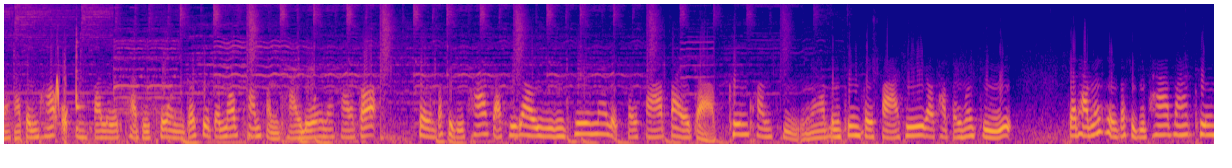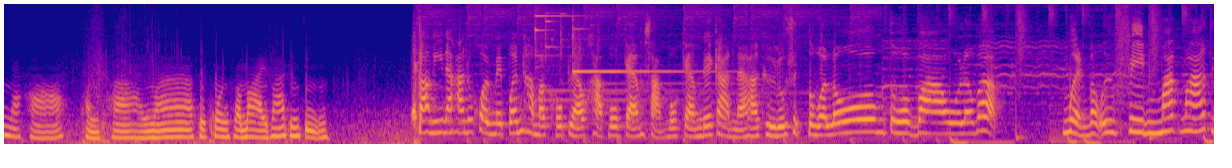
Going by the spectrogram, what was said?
นะคะ เป็นผ้าอบอินฟราเรดค่ะทุกคน ก็คือจะมอบความผ่อนคลายด้วยนะคะ ก็เสริมประสิทธิภาพจากที่เรายิงคลื่นแม่เหล็กไฟฟ้าไปกับคลื่นความถี่นะคะเป็นคลื่นไฟฟ้าที่เราทำไปเมื่อกี้ จะทำให้เห็นประสิทธิภาพมากขึ้นนะคะผ่อนคลายมากทุกคนสบายมากจริง ๆตอนนี้นะคะทุกคนเมเปิลทำมาครบแล้วค่ะ โปรแกรม 3 โปรแกรมด้วยกันนะคะ คือรู้สึกตัวโล่งตัวเบาแล้วแบบ เหมือนแบบเออฟินมากๆจ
